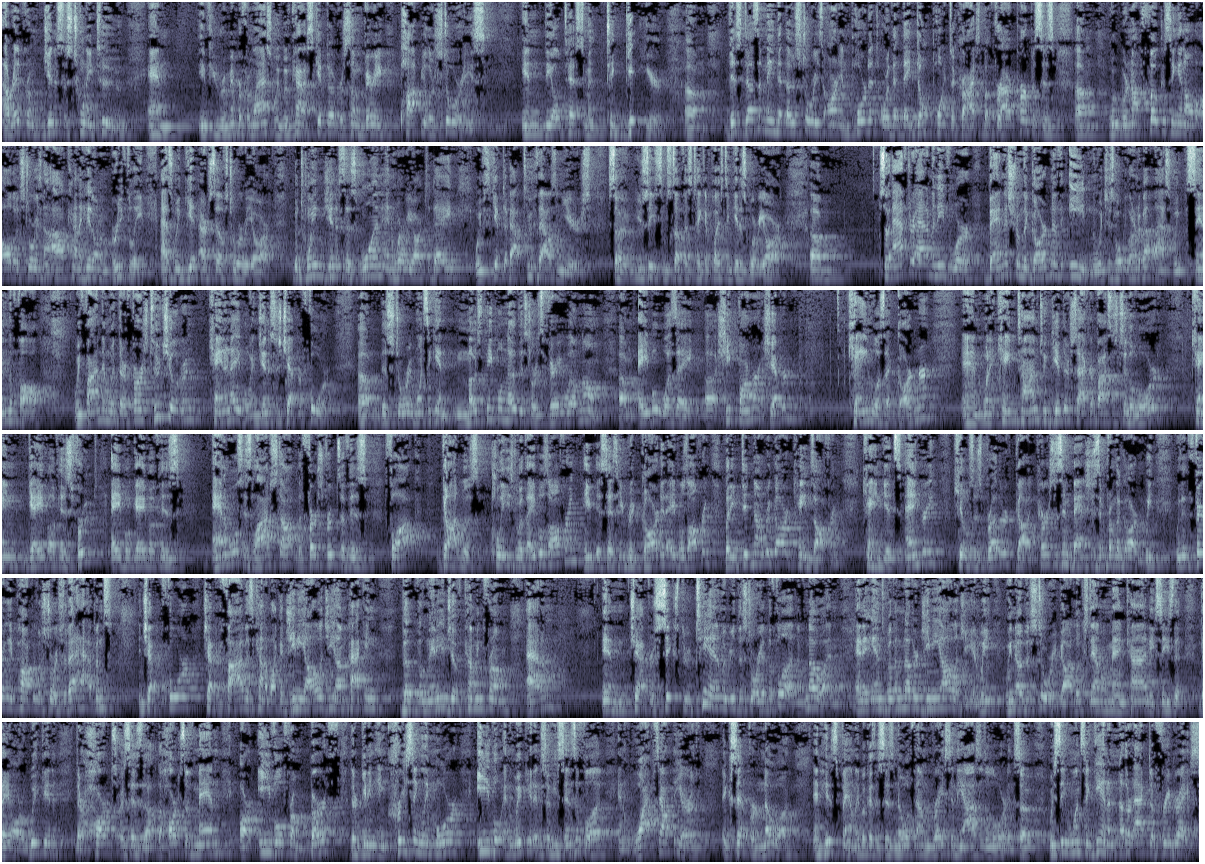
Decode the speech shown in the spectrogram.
I read from Genesis 22, and if you remember from last week, we've kind of skipped over some very popular stories in the Old Testament to get here. Um, this doesn't mean that those stories aren't important or that they don't point to Christ, but for our purposes, um, we're not focusing in all, all those stories. Now, I'll kind of hit on them briefly as we get ourselves to where we are. Between Genesis 1 and where we are today, we've skipped about 2,000 years. So you see some stuff that's taken place to get us where we are. Um, so after Adam and Eve were banished from the Garden of Eden, which is what we learned about last week, the sin and the fall, we find them with their first two children, Cain and Abel, in Genesis chapter 4. Um, this story, once again, most people know this story. It's very well known. Um, Abel was a uh, sheep farmer, a shepherd. Cain was a gardener. And when it came time to give their sacrifices to the Lord, Cain gave of his fruit, Abel gave of his animals, his livestock, the first fruits of his flock. God was pleased with Abel's offering. He, it says he regarded Abel's offering, but he did not regard Cain's offering. Cain gets angry, kills his brother. God curses him, banishes him from the garden. We, with a fairly popular story. So that happens in chapter 4. Chapter 5 is kind of like a genealogy unpacking the, the lineage of coming from Adam in chapters 6 through 10, we read the story of the flood of Noah, and, and it ends with another genealogy. And we, we know the story. God looks down on mankind. He sees that they are wicked. Their hearts, it says the, the hearts of man are evil from birth. They're getting increasingly more evil and wicked. And so he sends a flood and wipes out the earth, except for Noah and his family, because it says Noah found grace in the eyes of the Lord. And so we see once again another act of free grace.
